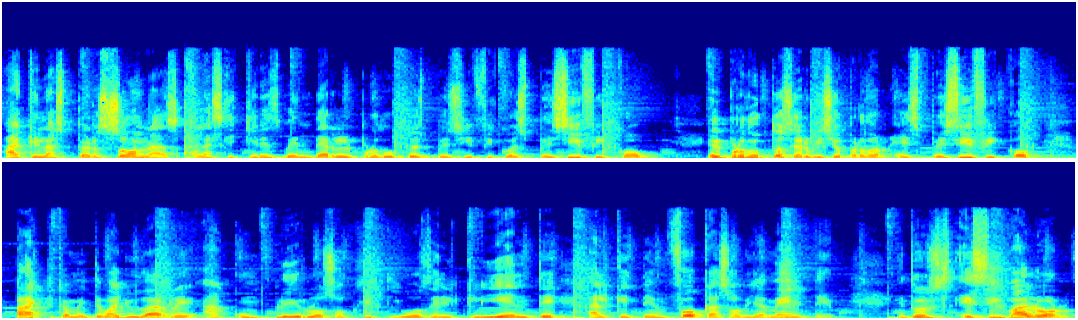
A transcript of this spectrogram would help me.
a que las personas a las que quieres vender el producto específico específico el producto o servicio, perdón, específico prácticamente va a ayudarle a cumplir los objetivos del cliente al que te enfocas, obviamente. Entonces, ese valor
